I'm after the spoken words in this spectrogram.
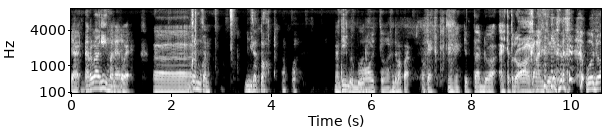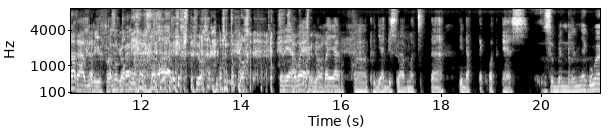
Ya, RW lagi gimana RW? Eh, Bukan bukan. Jatuh. Apa? Nanti gugur. Oh itu kan. Ada apa? Oke. kita doa eh kita doakan anjir. Mau doa? Reverse Penutup nih. Kita doakan. Penutup dong. Dari RW apa yang eh, terjadi selama kita tidak take podcast? Sebenarnya gue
